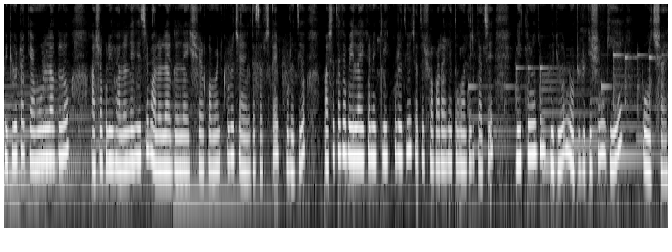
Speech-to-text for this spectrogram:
ভিডিওটা কেমন লাগল? আশা করি ভালো লেগেছে। ভালো লাগলে লাইক শেয়ার কমেন্ট করে চ্যানেলটা সাবস্ক্রাইব করে দিও। পাশে থাকা বেল আইকনে ক্লিক করে দিও যাতে সবার আগে তোমাদের কাছে নিত্য নতুন ভিডিওর নোটিফিকেশন গিয়ে পৌঁছায়।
